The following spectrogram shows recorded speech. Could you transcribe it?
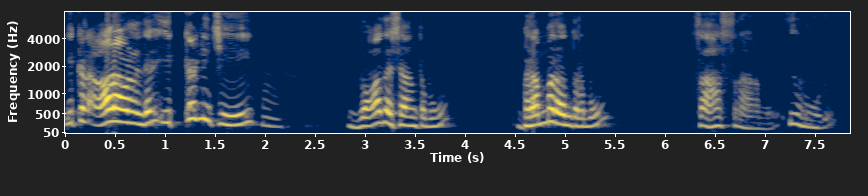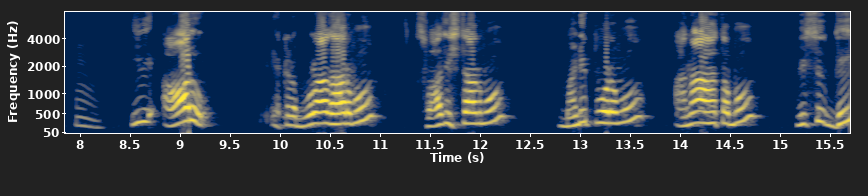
ఇక్కడ ఆరు ఆవరణలు జరిగి ఇక్కడి నుంచి. ద్వాదశాంతము బ్రహ్మరంధ్రము సహస్రారము ఇవి మూడు. ఇవి ఆరు ఇక్కడ మూలాధారము స్వాదిష్టానము మణిపూరము అనాహతము విశుద్ధి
